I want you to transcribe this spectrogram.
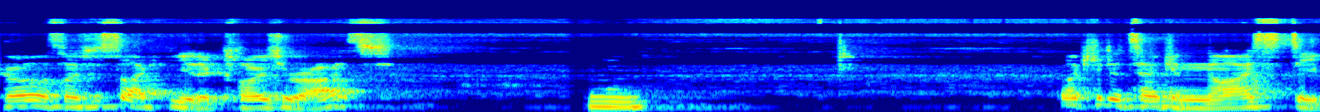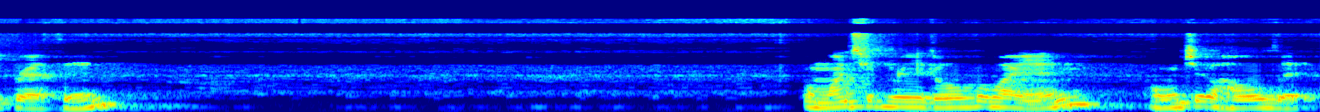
Cool. So I'd just like you to close your eyes. I'd like you to take a nice deep breath in. And once you breathe all the way in, I want you to hold it.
